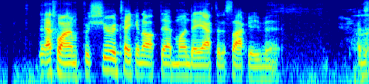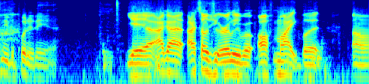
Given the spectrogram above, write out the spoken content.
that's why I'm for sure taking off that Monday after the soccer event. I just need to put it in. Yeah, I got. I told you earlier off mic, but um,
